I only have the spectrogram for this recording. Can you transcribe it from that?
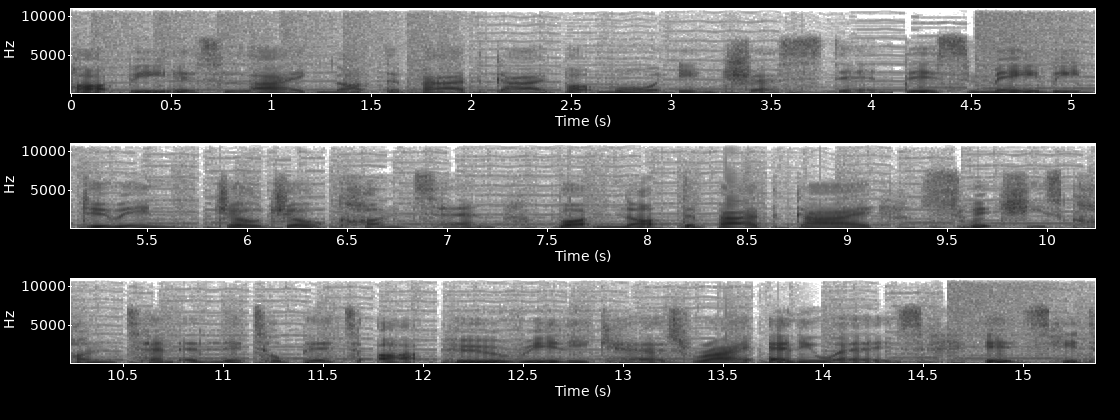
Heartbeat is like not the bad guy but more interesting. This may be doing JoJo content but not the bad guy switch his content a little bit up. Who really cares right? Anyways, its hit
